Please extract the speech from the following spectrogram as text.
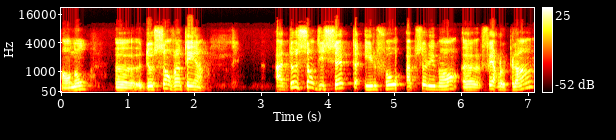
en ont 221 à 217, il faut absolument euh, faire le plein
